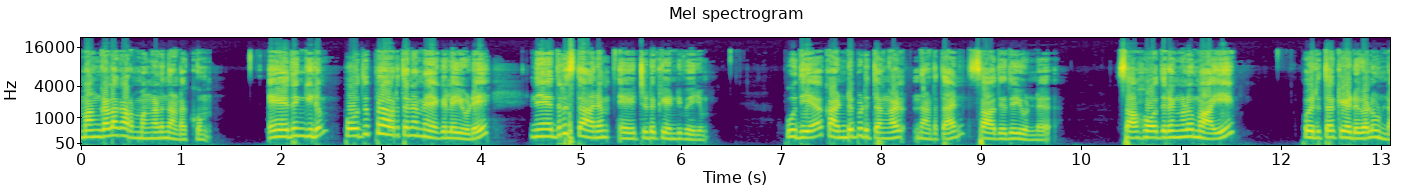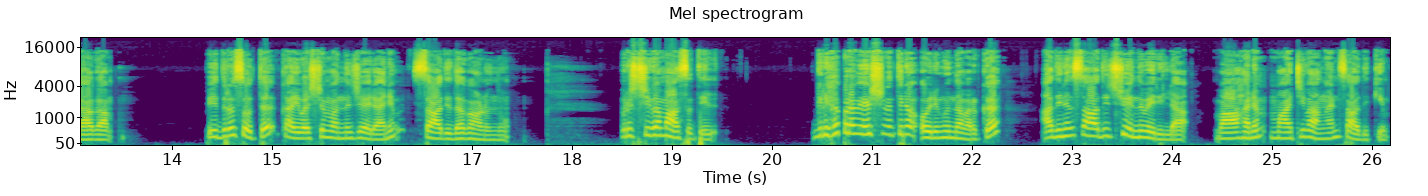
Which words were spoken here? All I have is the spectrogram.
മംഗളകർമ്മങ്ങൾ നടക്കും. ഏതെങ്കിലും പൊതുപ്രവർത്തന മേഖലയുടെ നേതൃസ്ഥാനം ഏറ്റെടുക്കേണ്ടി വരും. പുതിയ കണ്ടുപിടുത്തങ്ങൾ നടത്താൻ സാധ്യതയുണ്ട്. സഹോദരങ്ങളുമായി പൊരുത്തക്കേടുകൾ ഉണ്ടാകാം. പിതൃസ്വത്ത് കൈവശം വന്നു ചേരാനും സാധ്യത കാണുന്നു. വൃശ്ചിക മാസത്തിൽ ഗൃഹപ്രവേശനത്തിന് ഒരുങ്ങുന്നവർക്ക് അതിന് സാധിച്ചു എന്ന് വരില്ല. വാഹനം മാറ്റി വാങ്ങാൻ സാധിക്കും.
